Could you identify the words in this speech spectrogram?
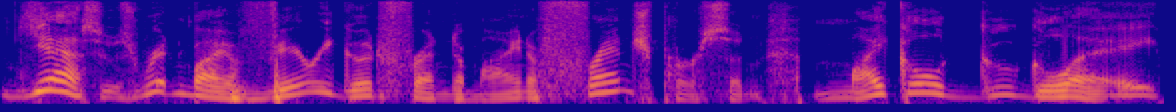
Yes, it was written by a very good friend of mine, a French person, Michael Googlet.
